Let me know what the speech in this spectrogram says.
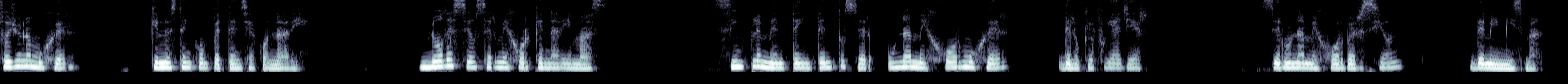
Soy una mujer que no está en competencia con nadie. No deseo ser mejor que nadie más. Simplemente intento ser una mejor mujer de lo que fui ayer. Ser una mejor versión de mí misma.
